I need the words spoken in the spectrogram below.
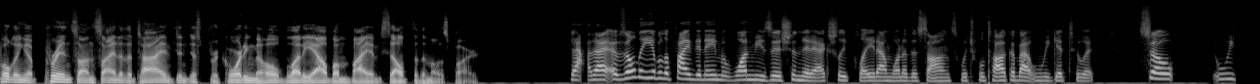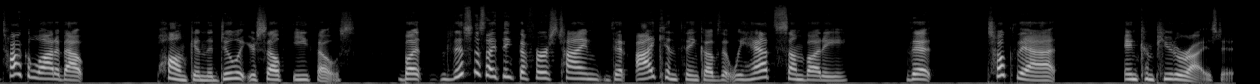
pulling a Prince on Sign of the Times and just recording the whole bloody album by himself for the most part. Yeah, I was only able to find the name of one musician that actually played on one of the songs, which we'll talk about when we get to it. So we talk a lot about punk and the do it yourself ethos. But this is, I think, the first time that I can think of that we had somebody that took that and computerized it.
